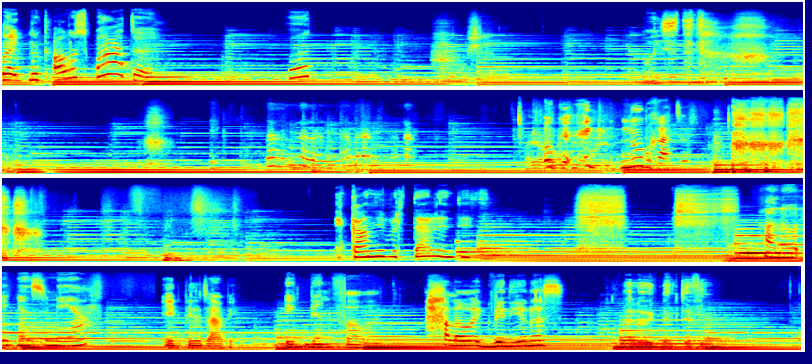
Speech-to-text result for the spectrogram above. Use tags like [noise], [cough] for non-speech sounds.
Maar ik moet alles praten. Wat? Wat is het? Oké, ik nu praten. Ik kan niet vertellen dit. Hallo, ik ben Sumea. Ik ben Zabi. Ik ben Fawad. Hallo, ik ben Jonas. Hallo, ik ben Tevin.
